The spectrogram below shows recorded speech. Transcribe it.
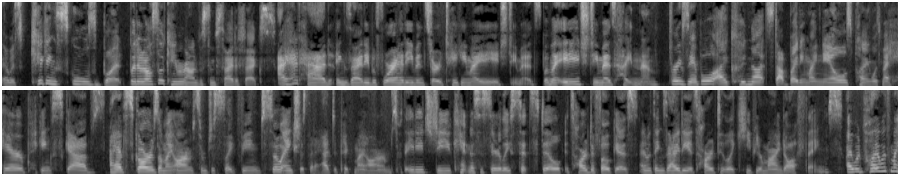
I was kicking school's butt, but it also came around with some side effects. I had had anxiety before I had even started taking my ADHD meds, but my ADHD meds heightened them. For example, I could not stop biting my nails, playing with my hair, picking scabs. I have scars on my arms from just like being so anxious that I had to pick my arms. With ADHD, you can't necessarily sit still. It's hard to focus, and with anxiety, it's hard to like keep your mind off things. I would play with my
